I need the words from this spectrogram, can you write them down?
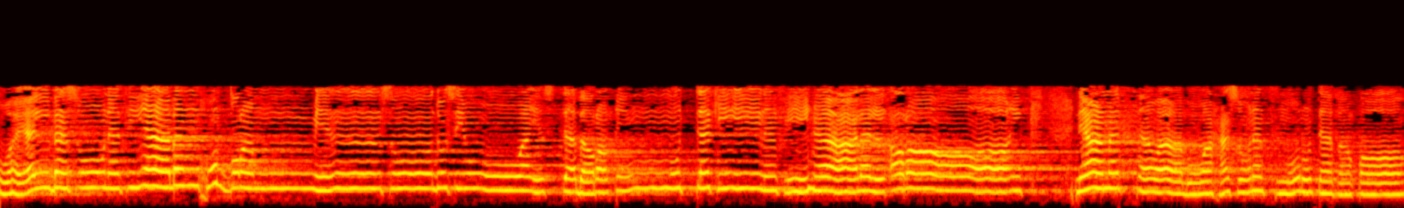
ويلبسون ثيابا خضرا من سندس واستبرق متكئين فيها على الأرائك. نعم الثواب وحسنت مرتفقا.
